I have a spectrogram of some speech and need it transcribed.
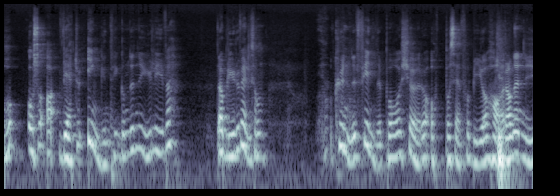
Og, og så ah, vet du ingenting om det nye livet. Da blir du veldig sånn kunne finne på å kjøre opp og se forbi. Og har han en ny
